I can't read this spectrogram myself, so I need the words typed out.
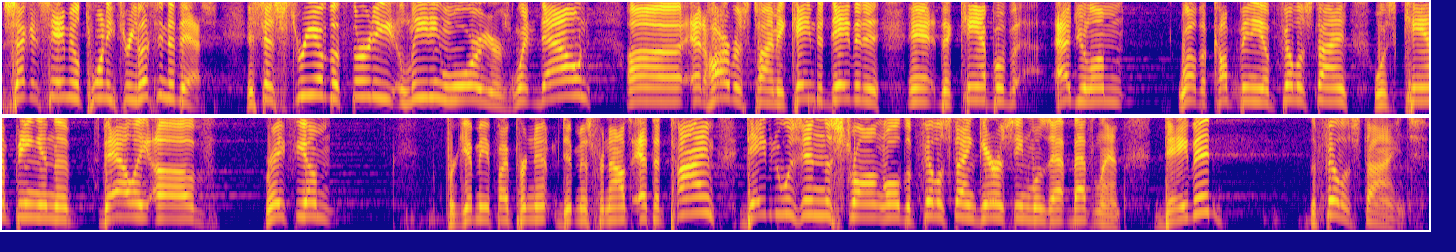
2 Samuel 23, listen to this. It says, Three of the 30 leading warriors went down uh, at harvest time He came to David at the camp of Adullam. Well, the company of Philistine was camping in the valley of Rephaim. Forgive me if I mispronounce. At the time, David was in the stronghold. The Philistine garrison was at Bethlehem. David, the Philistines.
